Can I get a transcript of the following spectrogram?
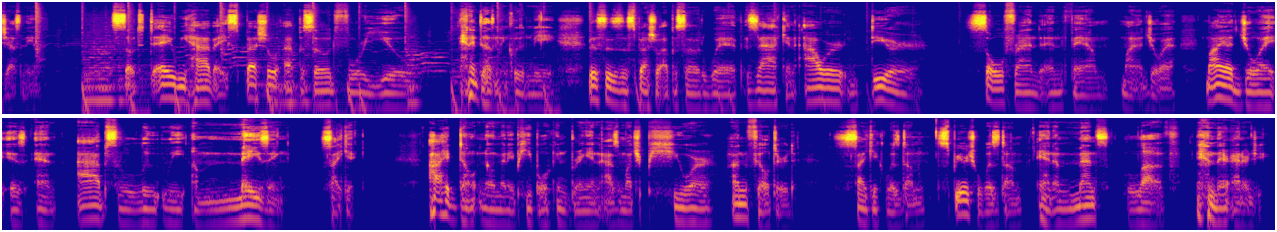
just Neil. So, today we have a special episode for you, and it doesn't include me. This is a special episode with Zach and our dear soul friend and fam, Maya Joy. Maya Joy is an absolutely amazing psychic. I don't know many people who can bring in as much pure, unfiltered psychic wisdom, spiritual wisdom, and immense love in their energy.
